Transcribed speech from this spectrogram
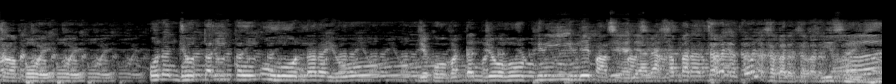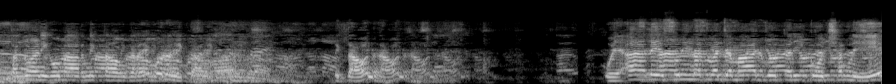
کھاں پوئے۔ انہیں جو طریقوں اوہو نہ رہے ہو جے کو وڈن جو ہو پھری لے پاسے۔ ہیں آلہ خبر آتا ہے کون خبر آتا ہے۔ تنگوانی کو باہر نکتا ہو کرے کون نکتا ہو نکتا ہو نا؟ اوہ اہل سنت و جماعت جو طریقوں چھلے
